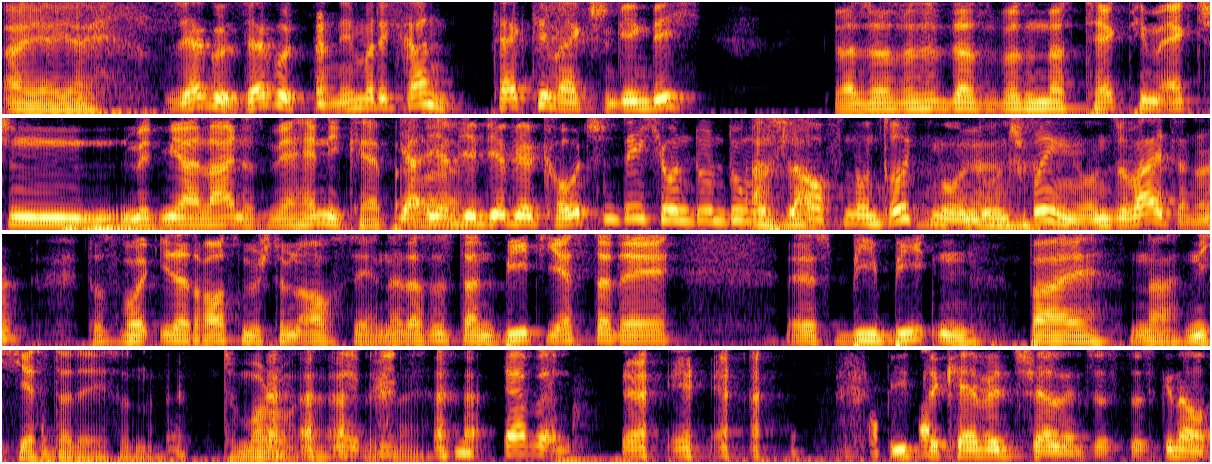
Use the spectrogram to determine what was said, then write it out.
Eieiei. Sehr gut, sehr gut. Dann nehmen wir dich ran. Tag Team Action gegen dich. Was, was ist das? Was ist das Tag Team Action mit mir allein? Das ist mehr Handicap. Ja, ja wir, wir, wir coachen dich und, und du musst so. laufen und drücken und, ja. und springen und so weiter, ne? Das wollt ihr da draußen bestimmt auch sehen. Ne? Das ist dann Beat Yesterday, ist Be Beaten bei, na, nicht Yesterday, sondern Tomorrow. Ne? Kevin. ja, ja. Beat the Kevin Challenge ist das, genau.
